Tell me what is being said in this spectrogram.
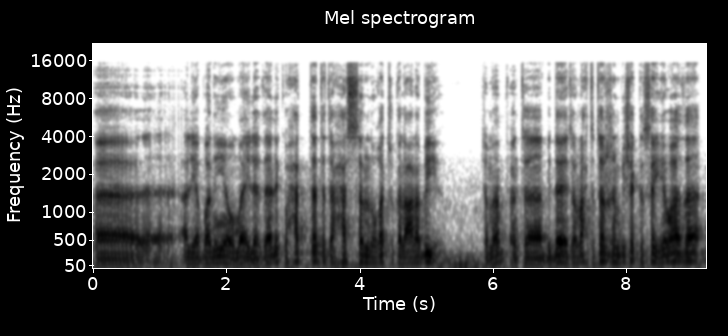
آه، اليابانية وما إلى ذلك وحتى تتحسن لغتك العربية. تمام؟ فأنت بداية راح تترجم بشكل سيء وهذا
